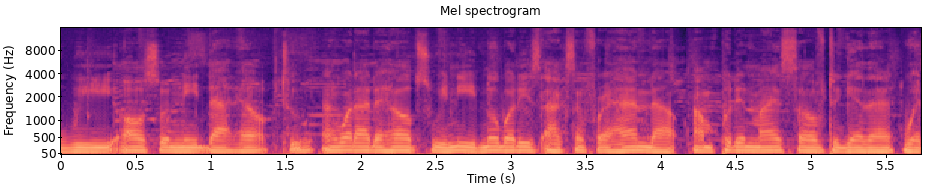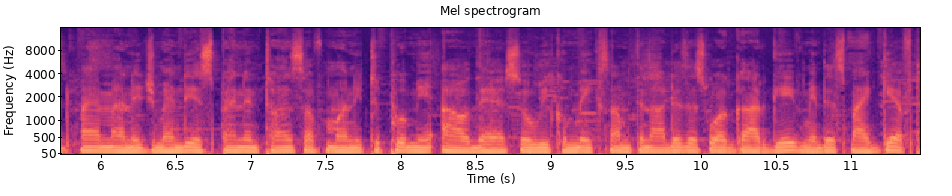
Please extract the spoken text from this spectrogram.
we also need that help too. And what are the helps we need? Nobody's asking for a handout. I'm putting myself together with my management. They're spending tons of money to put me out there so we could make something out. This is what god gave me is my gift.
